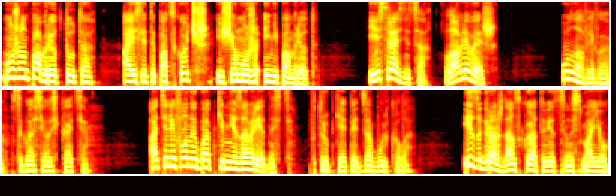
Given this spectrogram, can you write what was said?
«Может, он помрет тут-то. А если ты подскочишь, еще может, и не помрет. Есть разница? Улавливаешь?» «Улавливаю», — согласилась Катя. «А телефоны бабки мне за вредность», — в трубке опять забулькала. «И за гражданскую ответственность мою.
